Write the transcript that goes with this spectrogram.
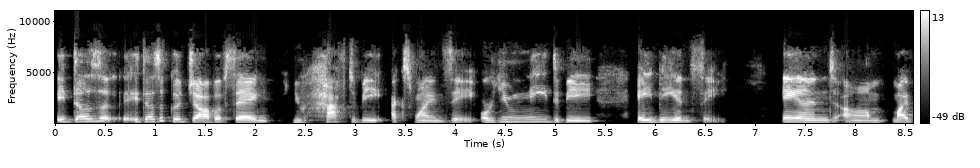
it does a it does a good job of saying you have to be x y and z or you need to be a b and c. And um, my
